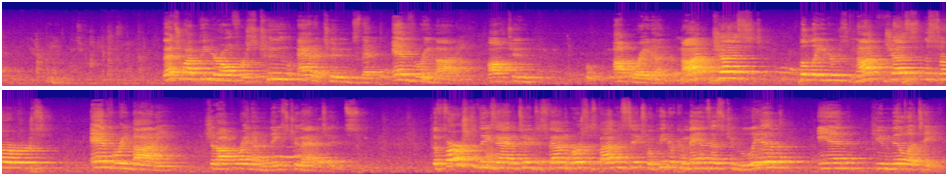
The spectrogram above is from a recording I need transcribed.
That's why Peter offers two attitudes that everybody ought to operate under. Not just the leaders, not just the servers. Everybody should operate under these two attitudes. The first of these attitudes is found in verses 5 and 6 where Peter commands us to live in humility.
